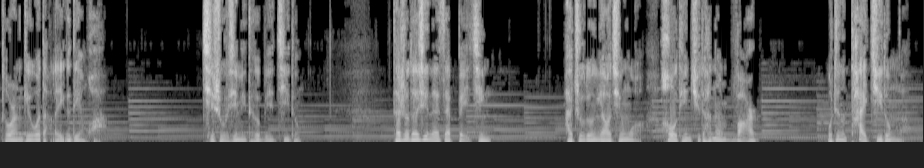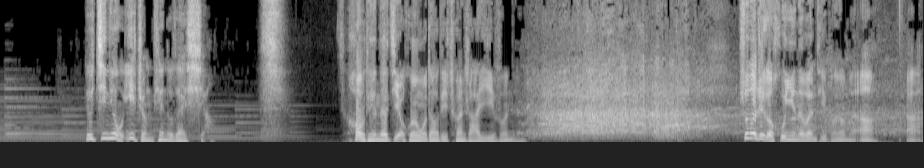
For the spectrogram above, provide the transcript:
突然给我打了一个电话。其实我心里特别激动。他说他现在在北京，还主动邀请我后天去他那玩儿，我真的太激动了。因为今天我一整天都在想，后天他结婚我到底穿啥衣服呢？说到这个婚姻的问题，朋友们啊啊，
